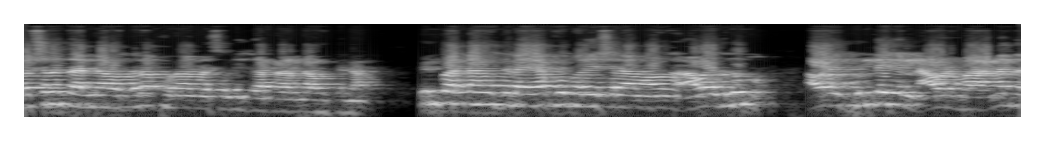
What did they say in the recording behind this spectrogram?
வசனத்தை அல்லாஹ் குரான்ல சொல்லி காட்டுறான் அல்லாஹ் பின்பு அல்லாஹ் யாக்கூப் அலைஹிஸ்ஸலாம் அவங்க அவர்களும் அவருடைய பிள்ளைகள் அவர் அண்ணன்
